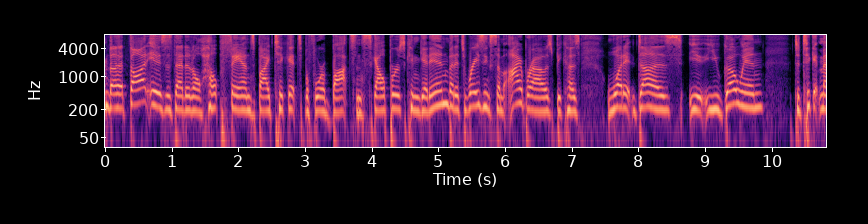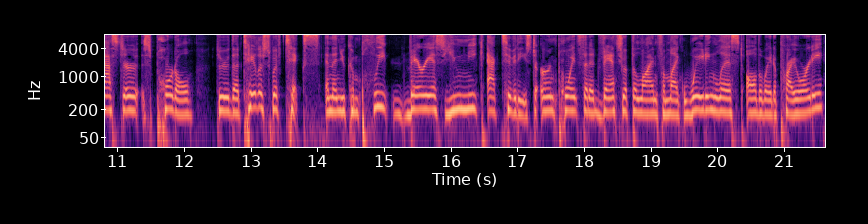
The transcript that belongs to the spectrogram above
The thought is is that it'll help fans buy tickets before bots and scalpers can get in, but it's raising some eyebrows because what it does, you you go in to Ticketmaster's portal through the Taylor Swift ticks, and then you complete various unique activities to earn points that advance you up the line from like waiting list all the way to priority.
